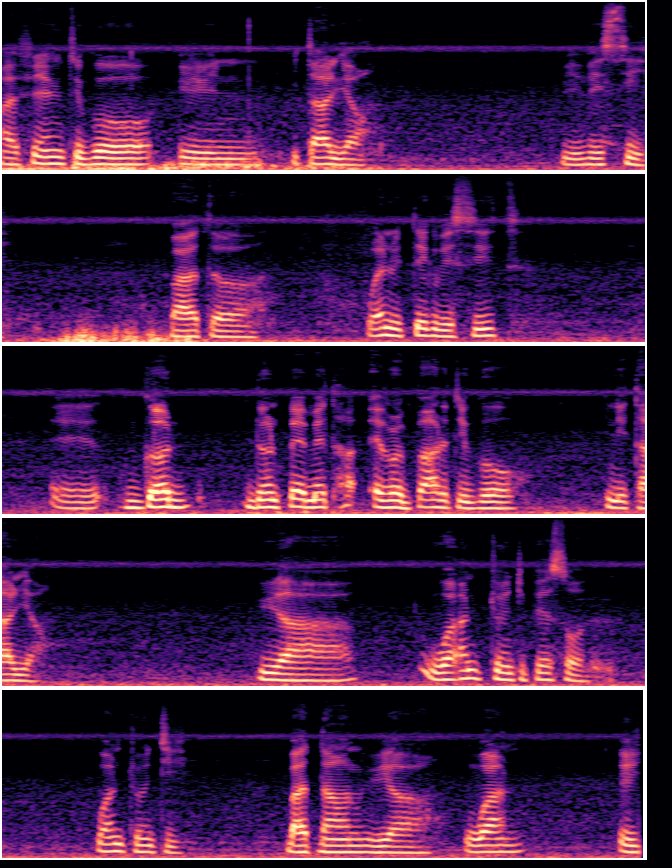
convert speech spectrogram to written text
I think to go in Italia with sea. But uh, when we take the seat, uh, God don't permit everybody to go in Italia. We are 120 person, 120. But now we are one, uh,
